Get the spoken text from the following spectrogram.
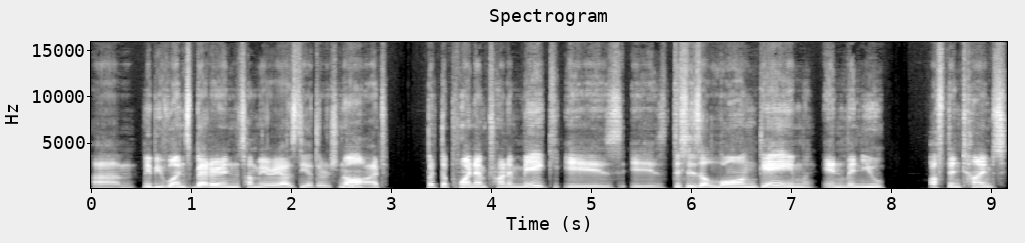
Um, maybe one's better in some areas, the other's not. But the point I'm trying to make is is this is a long game, and when you oftentimes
